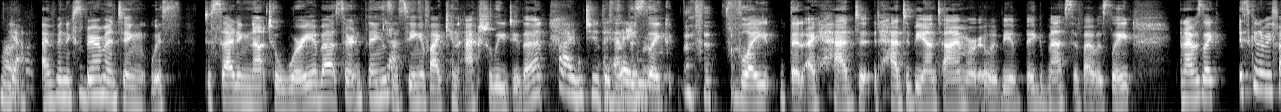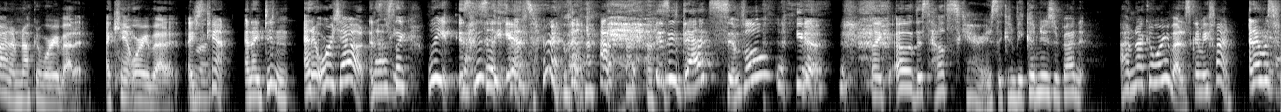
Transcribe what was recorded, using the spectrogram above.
Right. Yeah, I've been experimenting with deciding not to worry about certain things yes. and seeing if I can actually do that. I do the I had same. this like flight that I had to it had to be on time or it would be a big mess if I was late. And I was like, it's gonna be fine. I'm not gonna worry about it. I can't worry about it. I just right. can't. And I didn't. And it worked out. And I was like, wait, is this the answer? is it that simple? You know, like, oh, this health scare, is it gonna be good news or bad news? I'm not gonna worry about it. It's gonna be fine, and it was yeah.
